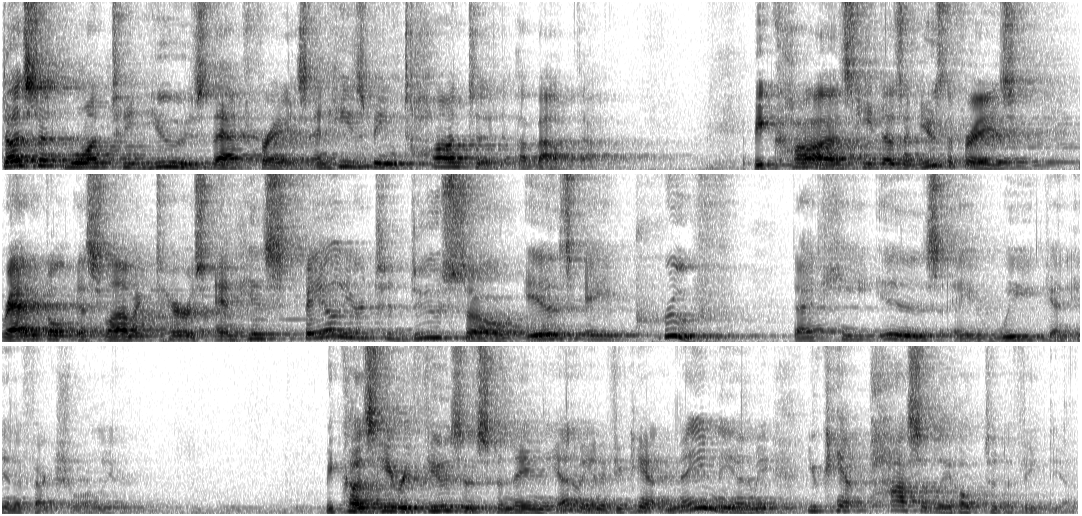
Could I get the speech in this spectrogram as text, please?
doesn't want to use that phrase, and he's being taunted about that because he doesn't use the phrase radical Islamic terrorist, and his failure to do so is a proof that he is a weak and ineffectual leader. Because he refuses to name the enemy, and if you can't name the enemy, you can't possibly hope to defeat the enemy.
